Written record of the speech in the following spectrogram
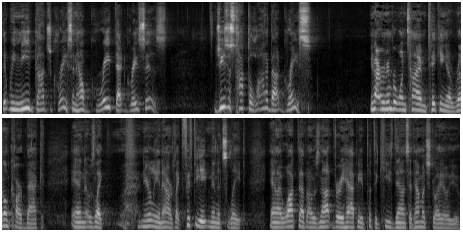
That we need God's grace and how great that grace is. Jesus talked a lot about grace. You know, I remember one time taking a rental car back, and it was like nearly an hour, it was like 58 minutes late. And I walked up, I was not very happy, and put the keys down and said, How much do I owe you?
